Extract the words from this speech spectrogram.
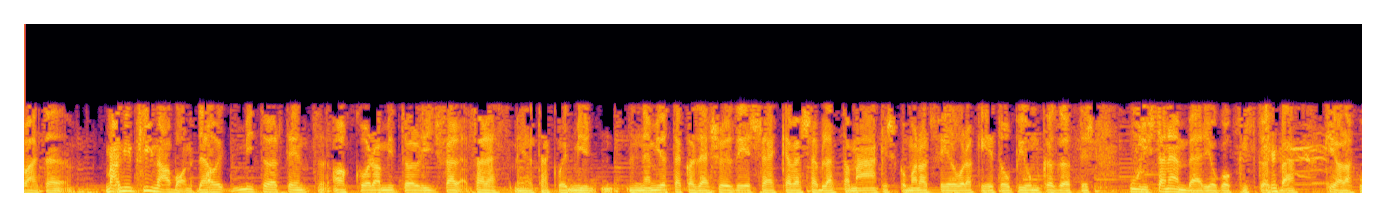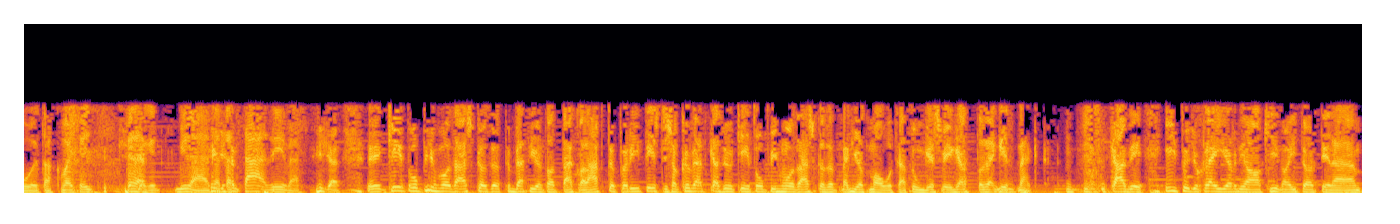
hát Mármint Kínában. De hogy mi történt akkor, amitől így fel, feleszméltek, hogy mi nem jöttek az esőzések, kevesebb lett a mák, és akkor maradt fél óra két ópium között, és úristen emberjogok közben kialakultak, vagy hogy tényleg mi lehetett, tehát száz éve. Igen. Két ópiumozás között betiltották a lábtöpörítést, és a következő két ópiumozás között megjött Mao Zedong, és vége lett az egésznek. Kb. így tudjuk leírni a kínai történelem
